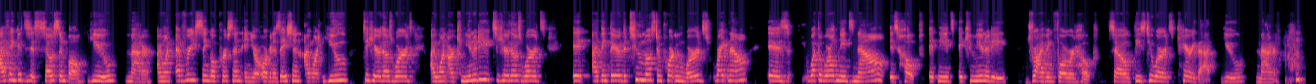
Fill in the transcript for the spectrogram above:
I think it's just so simple. You matter. I want every single person in your organization. I want you to hear those words. I want our community to hear those words. It I think they're the two most important words right now is what the world needs now is hope. It needs a community driving forward hope. So these two words carry that. You matter.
